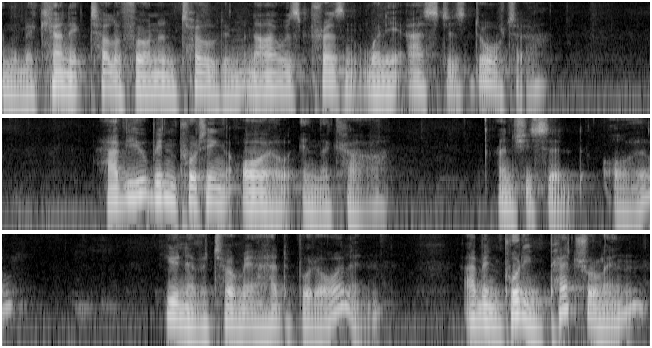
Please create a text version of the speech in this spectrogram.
And the mechanic telephoned and told him, and I was present when he asked his daughter, Have you been putting oil in the car? And she said, Oil? You never told me I had to put oil in. I've been putting petrol in.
